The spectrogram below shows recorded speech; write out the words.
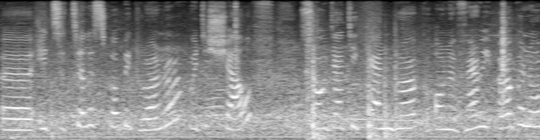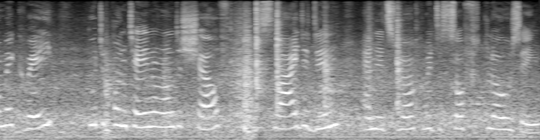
Uh, it's a telescopic runner with a shelf, so that he can work on a very ergonomic way. Put a container on the shelf, slide it in, and it's work with a soft closing.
